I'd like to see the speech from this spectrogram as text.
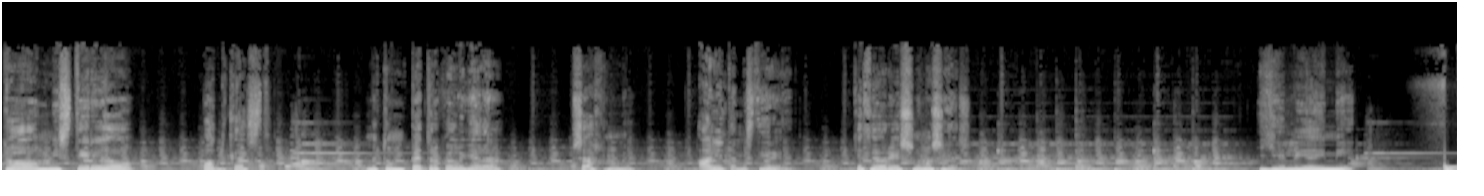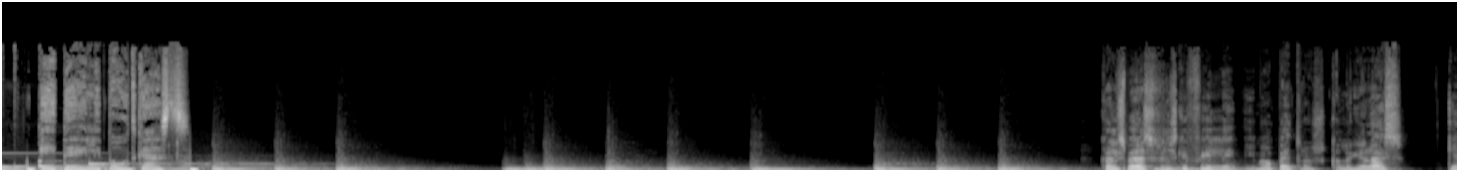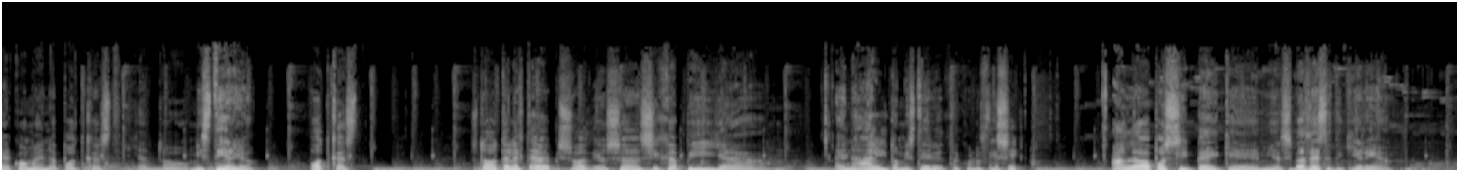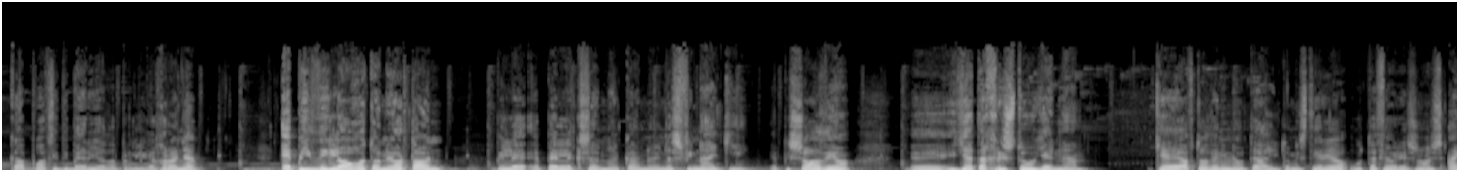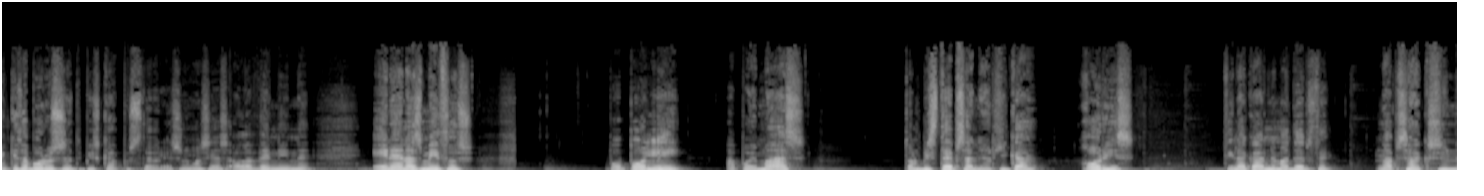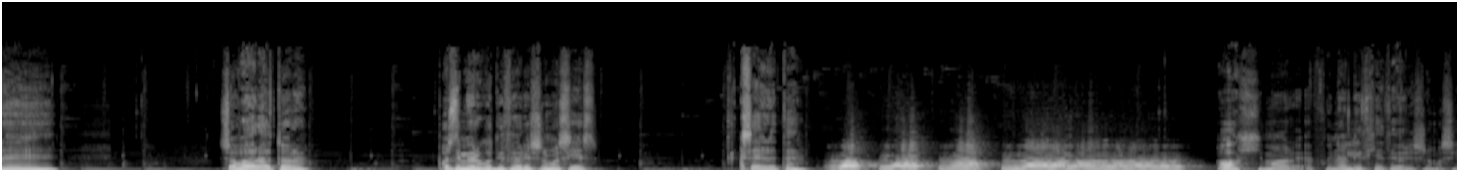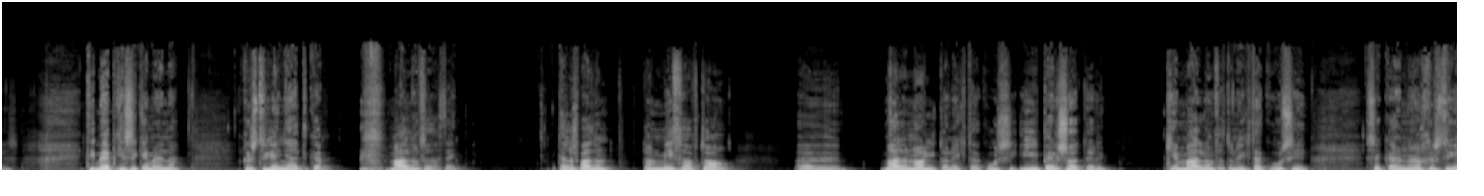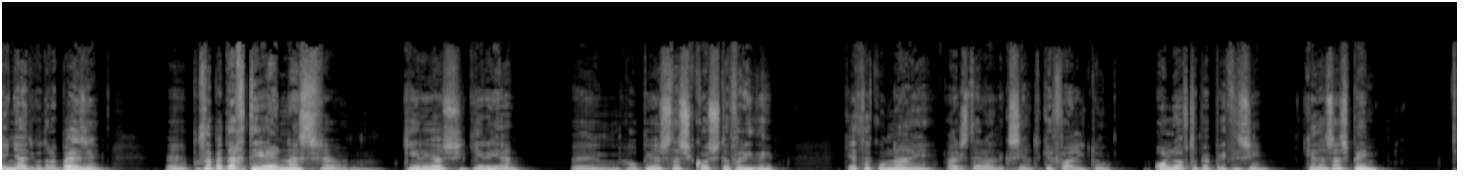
Το μυστήριο podcast με τον Πέτρο Καλογερά ψάχνουμε άλλη τα μυστήρια και θεωρίες συνωμοσίας. Γελία ή μη. E-Daily Podcasts. Καλησπέρα σας φίλες και φίλοι, είμαι ο Πέτρος Καλογεράς και ακόμα ένα podcast για το μυστήριο podcast. Στο τελευταίο επεισόδιο σας είχα πει για ένα άλλο το μυστήριο ότι θα ακολουθήσει αλλά όπως είπε και μια συμπαθέστατη κυρία κάπου αυτή την περίοδο πριν λίγα χρόνια επειδή λόγω των εορτών επέλεξα να κάνω ένα σφινάκι επεισόδιο ε, για τα Χριστούγεννα και αυτό δεν είναι ούτε άλλο το μυστήριο, ούτε θεωρία συνωμοσία. Αν και θα μπορούσες να την πεις κάπως θεωρία συνωμοσία, αλλά δεν είναι. Είναι ένας μύθος που πολλοί από εμάς τον πιστέψανε αρχικά χωρίς τι να κάνουν μαντέψτε να ψάξουν σοβαρά τώρα πως δημιουργούνται οι θεωρίες συνωμοσίες ξέρετε; Όχι μωρέ, αφού είναι αλήθεια η θεωρία συνωμοσίας. Τι με έπιασε και εμένα Χριστουγεννιάτικα. μάλλον αυτό θα φταίει. Τέλος πάντων, τον μύθο αυτό, ε, μάλλον όλοι τον έχετε ακούσει ή οι περισσότεροι και μάλλον θα τον έχετε ακούσει σε κάνα χριστουγεννιάτικο τραπέζι ε, που θα πεταχτεί ένας ε, κύριος ή κυρία ε, ο οποίος θα σηκώσει το φρύδι και θα κουνάει αριστερά δεξιά το κεφάλι του όλο αυτοπεποίθηση και θα σας πει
